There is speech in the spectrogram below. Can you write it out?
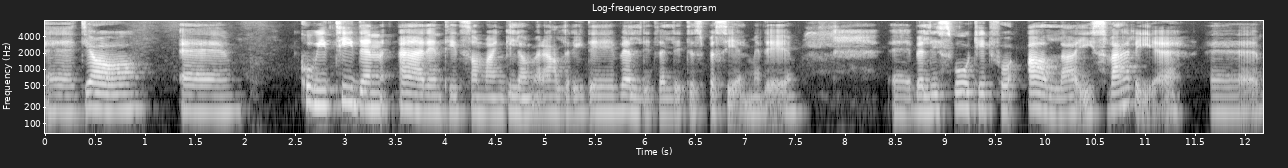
Eh, ja, eh, covid-tiden är en tid som man glömmer aldrig. Det är väldigt, väldigt speciellt med det. Eh, väldigt svår tid för alla i Sverige. Eh,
